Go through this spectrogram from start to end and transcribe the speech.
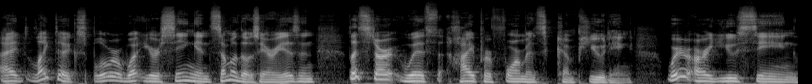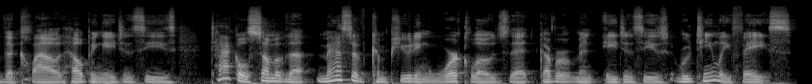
I'd like to explore what you're seeing in some of those areas. And let's start with high performance computing. Where are you seeing the cloud helping agencies? tackle some of the massive computing workloads that government agencies routinely face.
